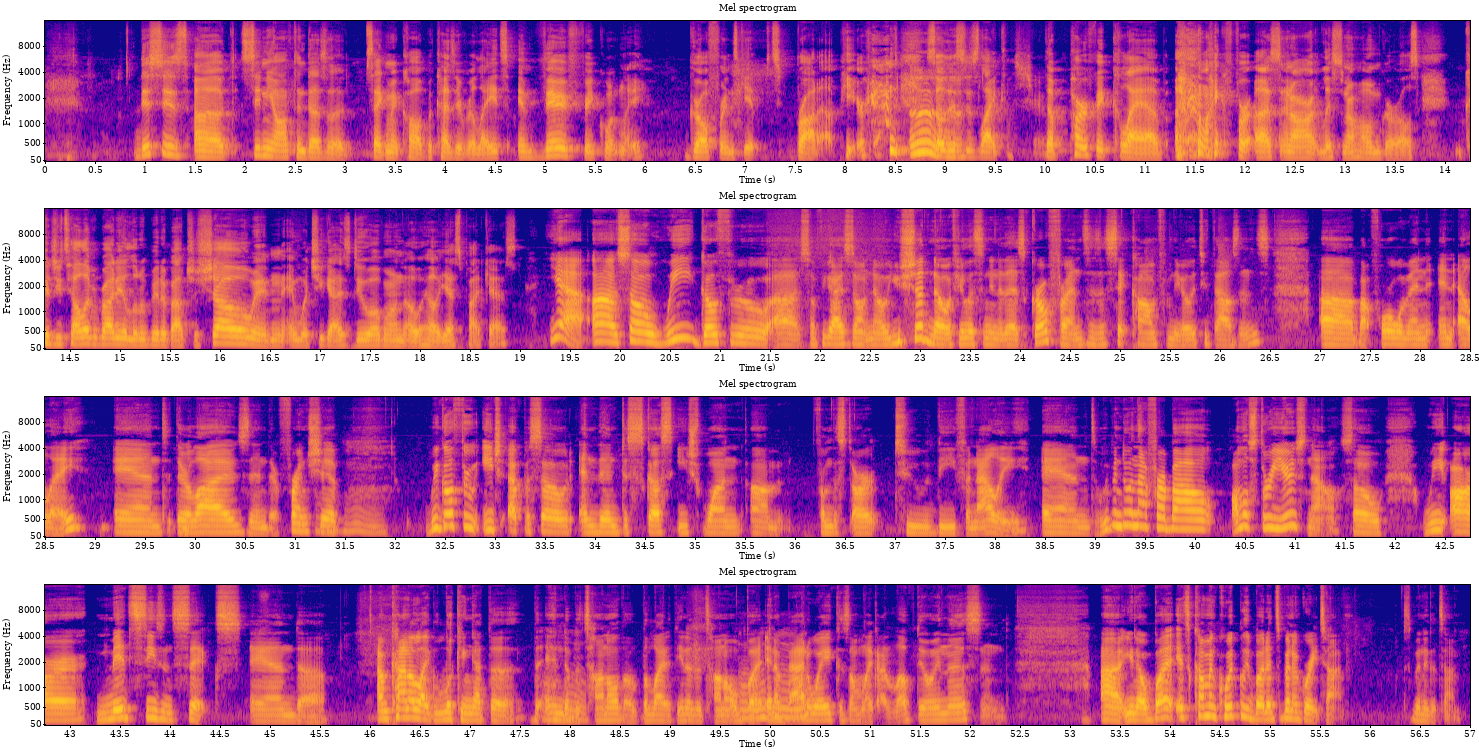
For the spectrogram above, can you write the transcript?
This is uh Sydney often does a segment called Because It Relates, and very frequently girlfriends get brought up here. so this is like the perfect collab like for us and our listener homegirls. Could you tell everybody a little bit about your show and, and what you guys do over on the Oh Hell Yes podcast? Yeah, uh, so we go through. Uh, so if you guys don't know, you should know if you're listening to this. Girlfriends is a sitcom from the early 2000s uh, about four women in LA and their lives and their friendship. Mm-hmm. We go through each episode and then discuss each one um, from the start to the finale. And we've been doing that for about almost three years now. So we are mid season six. And uh, I'm kind of like looking at the the mm-hmm. end of the mm-hmm. tunnel, the, the light at the end of the tunnel, but mm-hmm. in a bad mm-hmm. way because I'm like, I love doing this. And, uh, you know, but it's coming quickly, but it's been a great time. It's been a good time.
